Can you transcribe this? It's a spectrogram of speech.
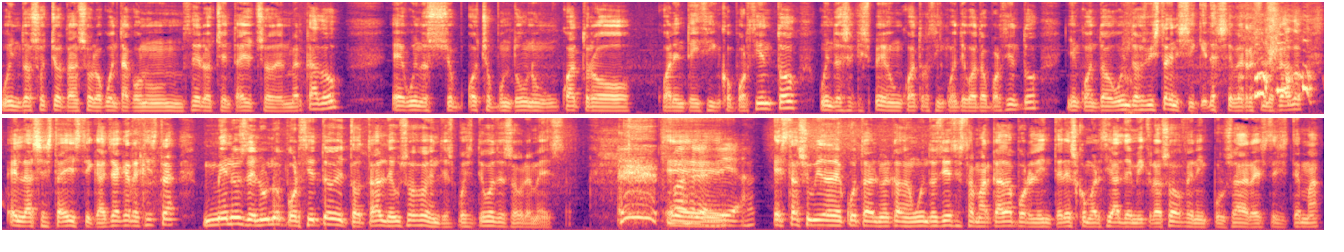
Windows 8 tan solo cuenta con un 0,88 del mercado. Eh, Windows 8.1 un 4,45%. Windows XP un 4,54%. Y en cuanto a Windows Vista, ni siquiera se ve reflejado en las estadísticas, ya que registra menos del 1% del total de uso en dispositivos de sobremesa. Madre Eh, mía. Esta subida de cuota del mercado en Windows 10 está marcada por el interés comercial de Microsoft en impulsar este sistema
